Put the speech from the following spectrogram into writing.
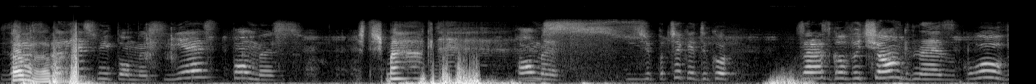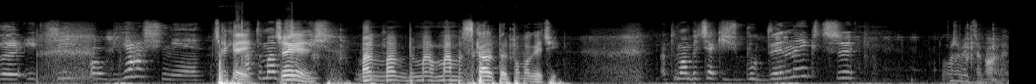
Dobra, Zaraz, dobra. ale jest mi pomysł, jest pomysł. Jesteś magnes. Pomysł. Idzie, poczekaj, tylko zaraz go wyciągnę z głowy i ci objaśnię. Czekaj, A to ma być czekaj. jakiś... Mam, mam, mam, mam skalpel, pomogę ci. A to ma być jakiś budynek, czy... Może być cokolwiek.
